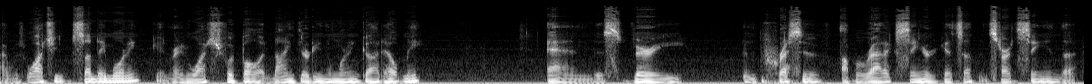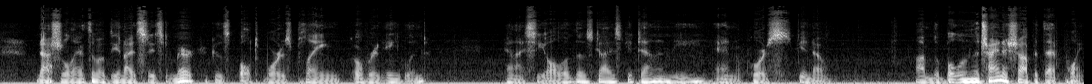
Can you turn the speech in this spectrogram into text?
I was watching Sunday morning, getting ready to watch football at nine thirty in the morning. God help me. And this very impressive operatic singer gets up and starts singing the national anthem of the United States of America because Baltimore is playing over in England. And I see all of those guys get down on knee, and of course, you know, I'm the bull in the china shop at that point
